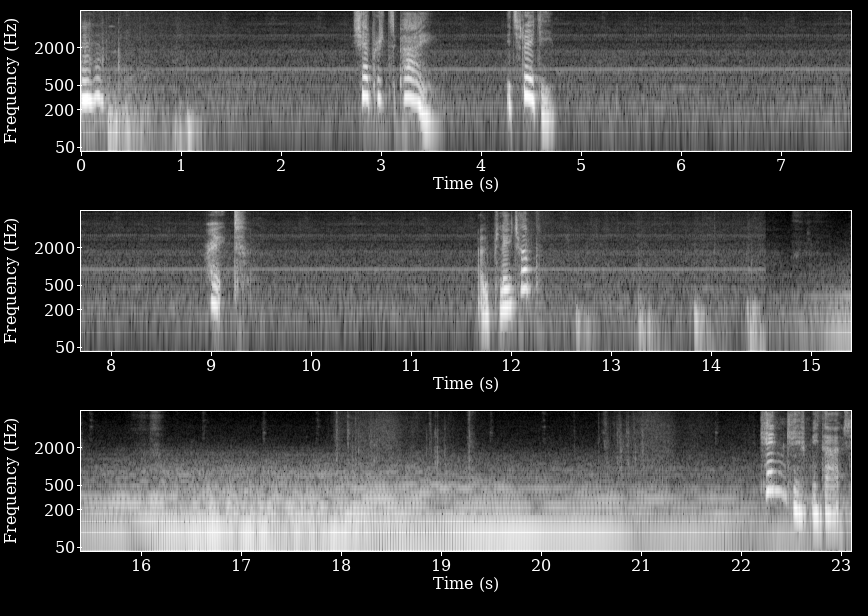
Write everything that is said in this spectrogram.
Mm-hmm. Shepherd's pie. It's ready. Right. I'll plate up. Ken gave me that.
